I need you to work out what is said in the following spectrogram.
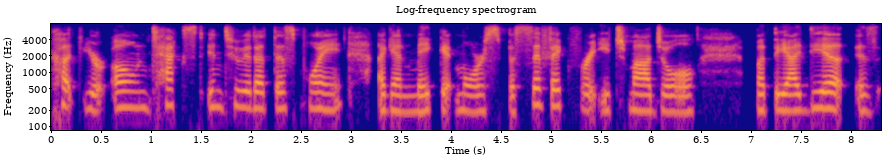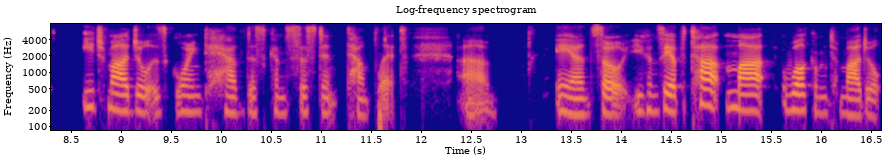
cut your own text into it at this point. Again make it more specific for each module but the idea is each module is going to have this consistent template. Um, and so you can see at the top, welcome to module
